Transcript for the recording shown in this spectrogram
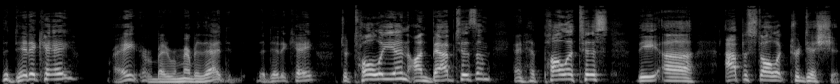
the Didache, right? Everybody remember that? The Didache, Tertullian on baptism, and Hippolytus, the uh, apostolic tradition,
